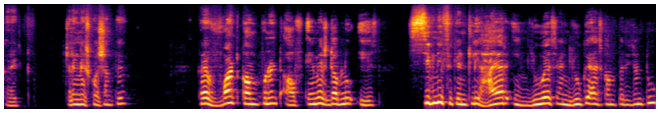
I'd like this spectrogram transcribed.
correct चलेंगे नेक्स्ट क्वेश्चन पे correct what component of M S W is significantly higher in US and UK as comparison to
